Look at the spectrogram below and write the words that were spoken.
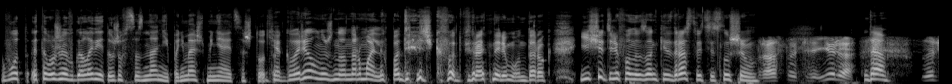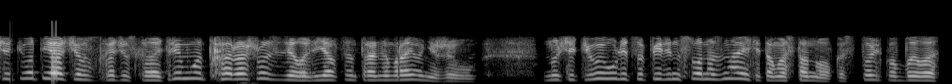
Вот это уже в голове, это уже в сознании, понимаешь, меняется что-то. Я говорила, нужно нормальных подрядчиков отбирать на ремонт дорог. Еще телефонные звонки. Здравствуйте, слушаем. Здравствуйте, Юля. Да. Значит, вот я что хочу сказать. Ремонт хорошо сделали, я в центральном районе живу. Значит, вы улицу Перенсона знаете, там остановка, столько было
